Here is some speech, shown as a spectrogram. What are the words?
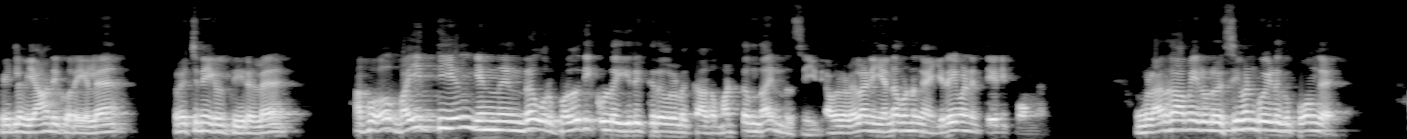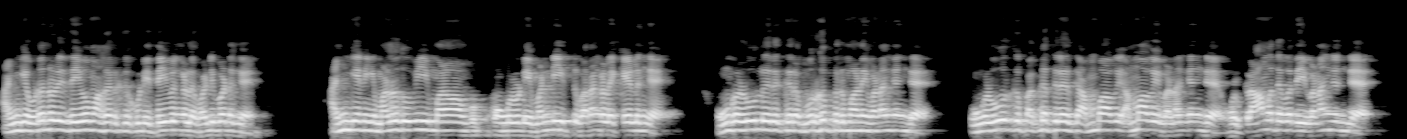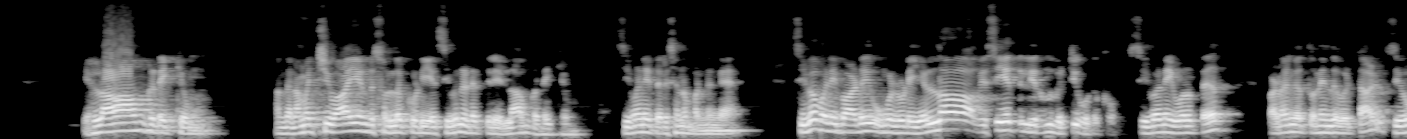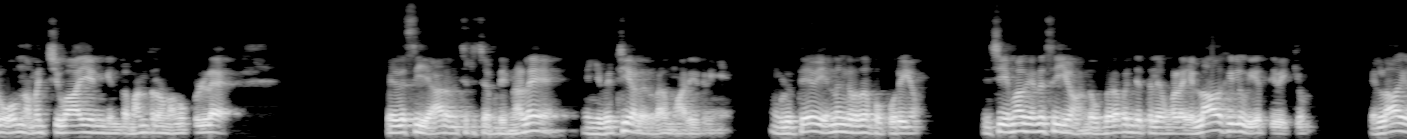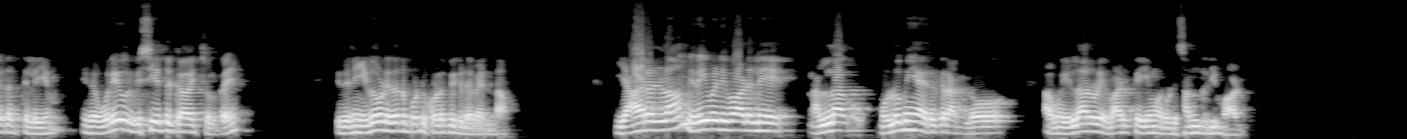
வீட்டில் வியாதி குறையலை பிரச்சனைகள் தீரலை அப்போ வைத்தியம் என்கின்ற ஒரு பகுதிக்குள்ள இருக்கிறவர்களுக்காக மட்டும்தான் இந்த செய்தி. அவர்கள் எல்லாம் நீங்க என்ன பண்ணுங்க? இறைவனை தேடி போங்க. உங்கள் அருகாமையில் உள்ள சிவன் கோயிலுக்கு போங்க. அங்கே உடனடி தெய்வமாக இருக்கக்கூடிய தெய்வங்களை வழிபடுங்க. அங்கே நீங்க மலர் தூவி உங்களுடைய மண்டியிட்டு வரங்களை கேளுங்க. உங்கள் ஊர்ல இருக்கிற முருகப்பெருமானை வணங்குங்க. உங்கள் ஊருக்கு பக்கத்தில் இருக்க அம்பாவை அம்மாவை வணங்குங்க. உங்கள் கிராம தேவதையை வணங்குங்க. எல்லாம் கிடைக்கும். அந்த நமச்சிவாய் என்று சொல்லக்கூடிய சிவனிடத்தில் எல்லாம் கிடைக்கும். சிவனை தரிசனம் பண்ணுங்க. சிவ வழிபாடு உங்களுடைய எல்லா விஷயத்தில் இருந்து வெற்றி கொடுக்கும். சிவனை ஒருத்தர் வணங்க துணைந்து விட்டால் சிவ ஓம் நமச்சிவாய் என்கின்ற மந்திரம் நமக்குள்ள வெளசி ஆரம்பிச்சிருச்சு அப்படின்னாலே நீங்க வெற்றியாளர்களாக மாறிடுவீங்க. உங்களுக்கு தேவை என்னங்கிறது அப்போ புரியும். நிச்சயமாக என்ன செய்யும்? அந்த பிரபஞ்சத்தில் உங்களை எல்லா வகையிலும் உயர்த்தி வைக்கும். எல்லா இடத்திலையும். இதை ஒரே ஒரு விஷயத்துக்காக சொல்கிறேன் இதை நீ இதோடு இதோடு போட்டு குழப்பிக்கிட வேண்டாம். யாரெல்லாம் இறை வழிபாடிலே நல்லா முழுமையா இருக்கிறாங்களோ அவங்க எல்லாருடைய வாழ்க்கையும் அவருடைய சந்ததியும் வாடும்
